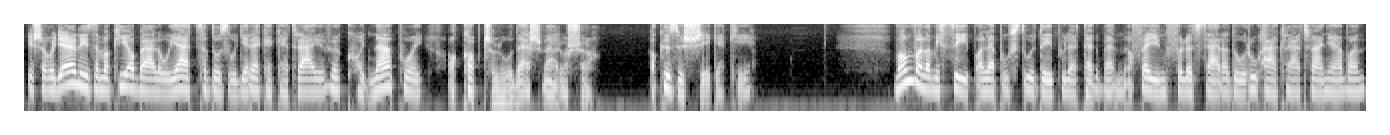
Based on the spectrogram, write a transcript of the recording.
és ahogy elnézem a kiabáló, játszadozó gyerekeket, rájövök, hogy Nápoly a kapcsolódás városa. A közösségeké. Van valami szép a lepusztult épületekben, a fejünk fölött száradó ruhák látványában,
